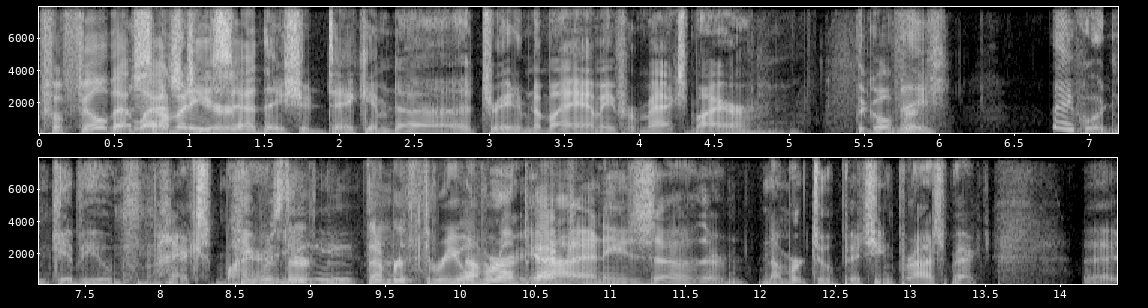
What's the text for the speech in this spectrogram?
fulfill that last Somebody year. said they should take him to trade him to Miami for Max Meyer. the Gopher. They, they wouldn't give you Max Meyer. He was their number three number, overall pick. Yeah, and he's uh, their number two pitching prospect. Uh,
